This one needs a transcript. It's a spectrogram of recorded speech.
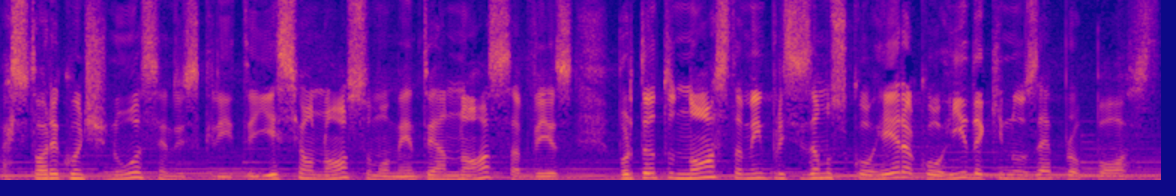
A história continua sendo escrita e esse é o nosso momento, é a nossa vez. Portanto, nós também precisamos correr a corrida que nos é proposta.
